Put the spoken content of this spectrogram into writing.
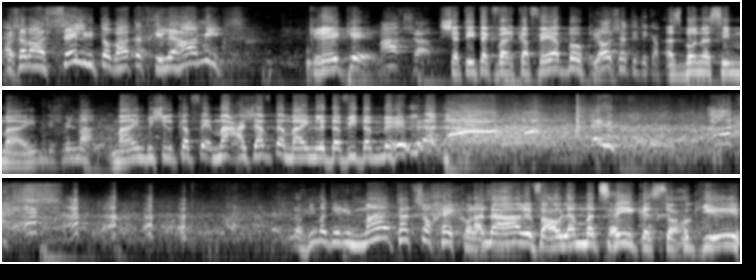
עכשיו, עשה לי טובה, תתחיל להעמיס. קרקר, מה עכשיו? שתית כבר קפה הבוקר? לא שתיתי קפה. אז בוא נשים מים. בשביל מה? מים בשביל קפה. מה חשבת? מים לדוד המלך? אלוהים אדירים, מה אתה צוחק כל הזמן? אנא ערף, העולם מצחיק, אז צוחקים.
